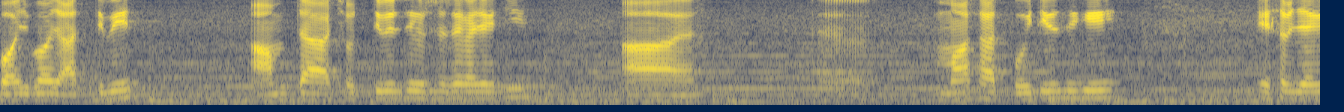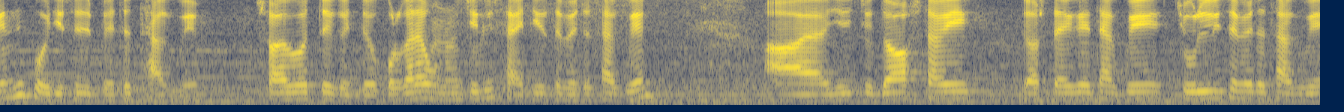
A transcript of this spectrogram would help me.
বজবজ আটত্রিশ, আমতা ছত্রিশ ডিগ্রি সেলসিয়াসের কাছাকাছি, আর মাসাত পঁয়ত্রিশ ডিগ্রি, এসব জায়গায় কিন্তু পঁয়ত্রিশের ভেতর থাকবে। সর্বত্র কিন্তু কলকাতা উনচল্লিশ সাঁত্রিশের ভেতর থাকবে। আর যেহেতু দশ তারিখ, দশ তারিখে থাকবে, চল্লিশের ভেতর থাকবে।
